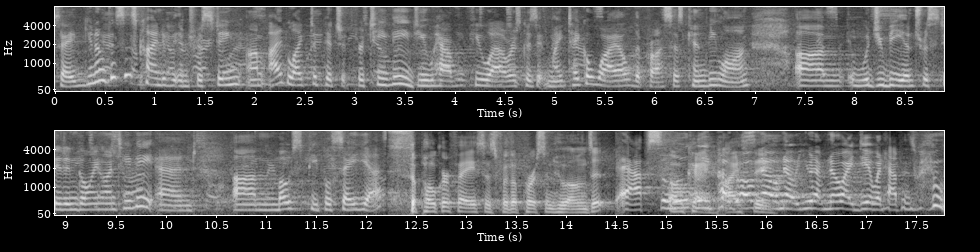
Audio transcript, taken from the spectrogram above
say, you know, this is kind of interesting. Um, I'd like to pitch it for TV. Do you have a few hours? Because it might take a while. The process can be long. Um, would you be interested in going on TV? And um, most people say yes. The poker face is for the person who owns it? Absolutely. Okay, po- I oh, see. no, no, you have no idea what happens when,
